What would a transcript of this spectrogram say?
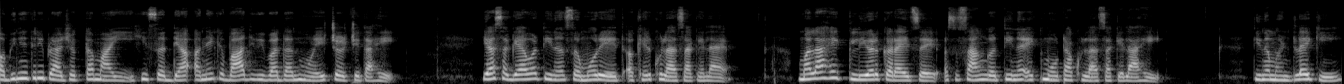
अभिनेत्री प्राजक्ता माई ही सध्या अनेक वादविवादांमुळे चर्चेत आहे. या सगळ्यावर तिनं समोर येत अखेर खुलासा केला आहे मला हे क्लिअर करायचंय असं सांगत तिनं एक मोठा खुलासा केला आहे. तिनं म्हटलंय की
